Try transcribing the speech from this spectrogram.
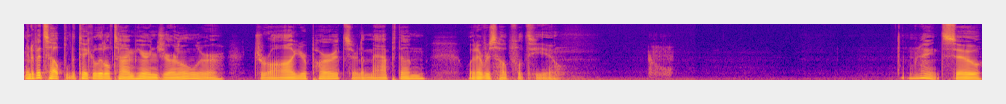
And if it's helpful to take a little time here and journal or draw your parts or to map them, whatever's helpful to you. All right, so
